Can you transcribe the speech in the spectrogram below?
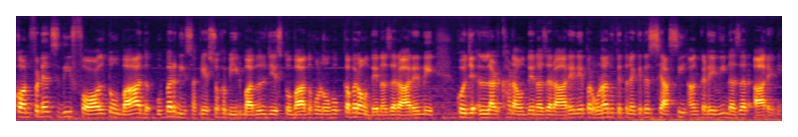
ਕੌਨਫੀਡੈਂਸ ਦੀ ਫਾਲ ਤੋਂ ਬਾਅਦ ਉੱਭਰ ਨਹੀਂ ਸਕੇ ਸੁਖਬੀਰ ਬਾਦਲ, ਜਿਸ ਤੋਂ ਬਾਅਦ ਹੁਣ ਉਹ ਘਬਰਾਉਂਦੇ ਨਜ਼ਰ ਆ ਰਹੇ ਨੇ, ਕੁਝ ਲੜਖੜਾਉਂਦੇ ਨਜ਼ਰ ਆ ਰਹੇ ਨੇ, ਪਰ ਉਹਨਾਂ ਨੂੰ ਕਿਤੇ ਨਾ ਕਿਤੇ ਸਿਆਸੀ ਅੰਕੜੇ ਵੀ ਨਜ਼ਰ ਆ ਰਹੇ ਨੇ।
